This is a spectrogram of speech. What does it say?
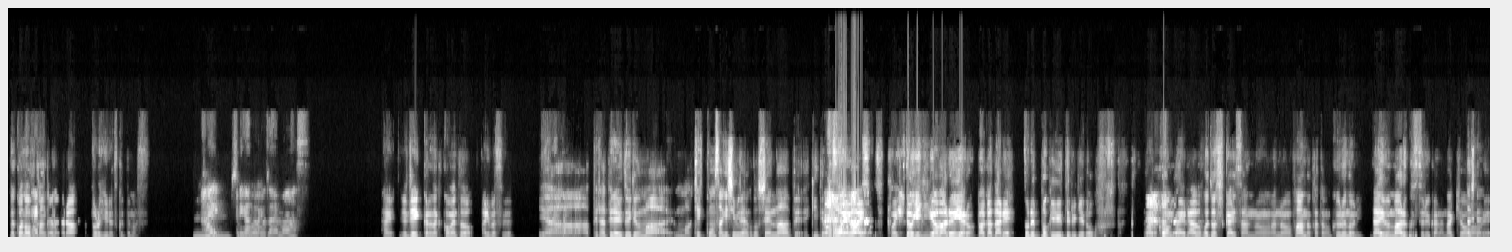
だからこんなこと考えながら、プロフィール作ってます。うんはい、ありがとうすございます。はい。じゃあ、ジェイクからなんかコメントあります？いやー、ペラペラ言うてるけど、まあ、まあ、結婚詐欺師みたいなことしてんなーって聞いてます。おいおい、おい、人聞きが悪いやろ、バカだれ。それっぽく言うてるけど。まあ、今回、ラブホ女子会さんの、あの、ファンの方も来るのに、だいぶ丸くするからな、今 日確かには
